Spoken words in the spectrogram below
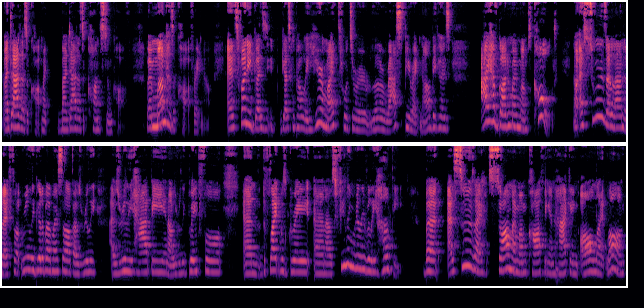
and my dad has a cough. My my dad has a constant cough. My mom has a cough right now, and it's funny, guys. You guys can probably hear my throats are a little raspy right now because I have gotten my mom's cold. Now, as soon as I landed, I felt really good about myself. I was really, I was really happy, and I was really grateful. And the flight was great, and I was feeling really, really healthy. But as soon as I saw my mom coughing and hacking all night long,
